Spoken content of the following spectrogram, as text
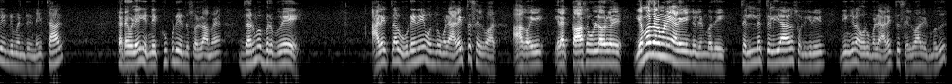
வேண்டும் என்று நினைத்தால் கடவுளே என்னை கூப்பிடு என்று சொல்லாமல் தர்ம பிரபுவே அழைத்தால் உடனே வந்து உங்களை அழைத்து செல்வார். ஆகவே இறக்காசு உள்ளவர்கள் யமதர்மனை அழையுங்கள் என்பதை தெல்ல தெளியாக சொல்கிறேன். நீங்கள் அவர் உங்களை அழைத்து செல்வார் என்பது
